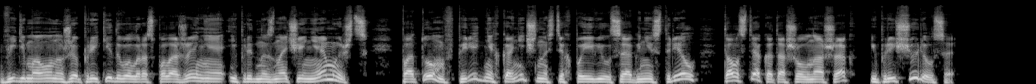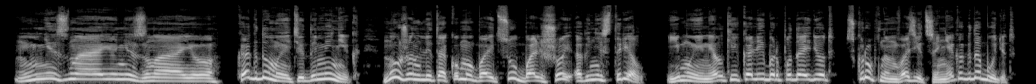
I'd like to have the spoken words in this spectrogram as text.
Видимо, он уже прикидывал расположение и предназначение мышц. Потом в передних конечностях появился огнестрел, толстяк отошел на шаг и прищурился. «Не знаю, не знаю. Как думаете, Доминик, нужен ли такому бойцу большой огнестрел? Ему и мелкий калибр подойдет, с крупным возиться некогда будет».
